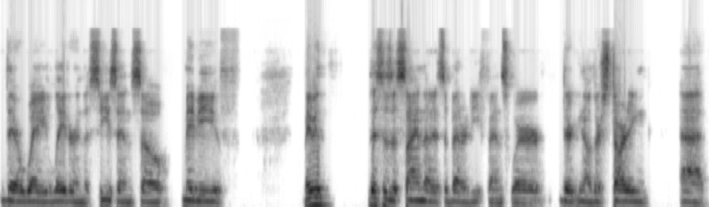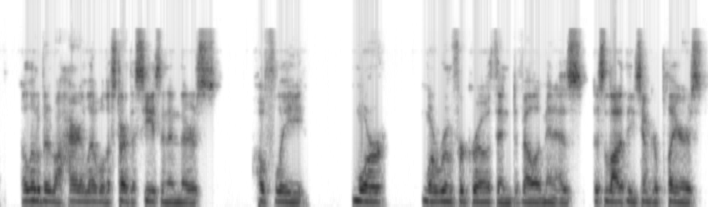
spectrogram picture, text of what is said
their way later in the season. So maybe if maybe this is a sign that it's a better defense where they're you know they're starting at a little bit of a higher level to start the season and there's hopefully more more room for growth and development as as a lot of these younger players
